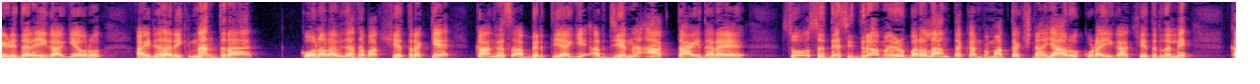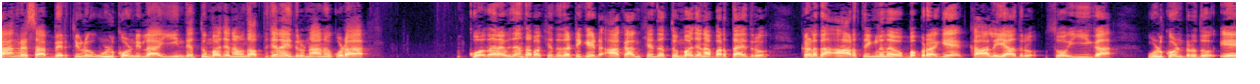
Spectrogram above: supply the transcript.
ಹೇಳಿದ್ದಾರೆ. ಹೀಗಾಗಿ ಅವರು ಐದನೇ ತಾರೀಕು ನಂತರ ಕೋಲಾರ ವಿಧಾನಸಭಾ ಕ್ಷೇತ್ರಕ್ಕೆ ಕಾಂಗ್ರೆಸ್ ಅಭ್ಯರ್ಥಿಯಾಗಿ ಅರ್ಜಿಯನ್ನು ಹಾಕ್ತಾ ಇದ್ದಾರೆ. ಸೊ ಸದ್ಯ ಸಿದ್ದರಾಮಯ್ಯವರು ಬರಲ್ಲ ಅಂತ ಕನ್ಫರ್ಮ್ ಆದ ತಕ್ಷಣ ಯಾರೂ ಕೂಡ ಈಗ ಕ್ಷೇತ್ರದಲ್ಲಿ ಕಾಂಗ್ರೆಸ್ ಅಭ್ಯರ್ಥಿಗಳು ಉಳ್ಕೊಂಡಿಲ್ಲ. ಈ ಹಿಂದೆ ತುಂಬ ಜನ, ಒಂದು ಹತ್ತು ಜನ ಇದ್ರು. ನಾನು ಕೂಡ ಕೋಲಾರ ವಿಧಾನಸಭಾ ಕ್ಷೇತ್ರದ ಟಿಕೆಟ್ ಆಕಾಂಕ್ಷೆಯಿಂದ ತುಂಬ ಜನ ಬರ್ತಾ ಇದ್ರು. ಕಳೆದ ಆರು ತಿಂಗಳನ್ನ ಒಬ್ಬೊಬ್ಬರಾಗೆ ಖಾಲಿಯಾದರು. ಸೊ ಈಗ ಉಳ್ಕೊಂಡಿರೋದು ಎ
